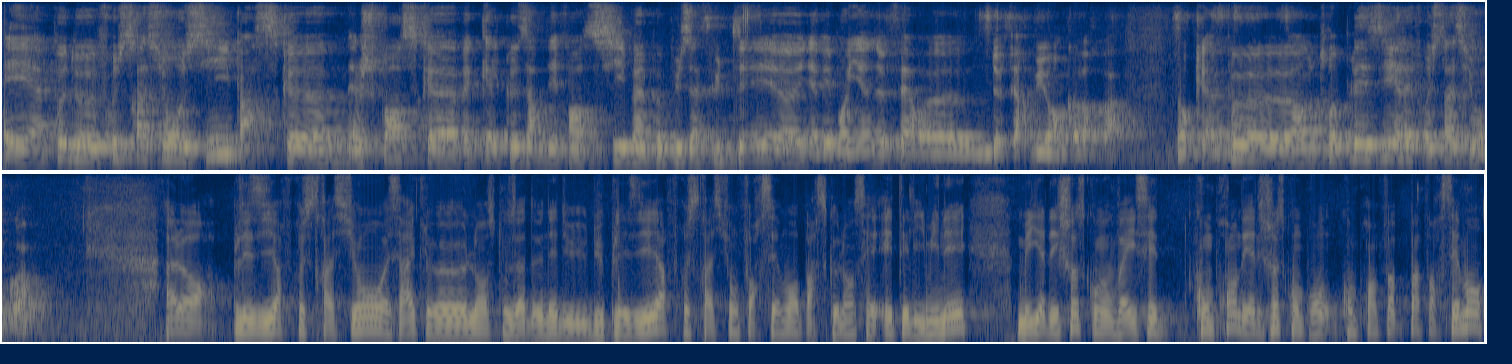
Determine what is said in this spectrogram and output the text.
Et un peu de frustration aussi parce que je pense qu'avec quelques armes défensives un peu plus affûtées, il y avait moyen de faire, de faire mieux encore. Donc un peu entre plaisir et frustration. Quoi. Alors, plaisir, frustration, c'est vrai que le Lens nous a donné du, du plaisir, frustration forcément parce que Lens est, éliminé, mais il y a des choses qu'on va essayer de comprendre et il y a des choses qu'on ne comprend pas forcément.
